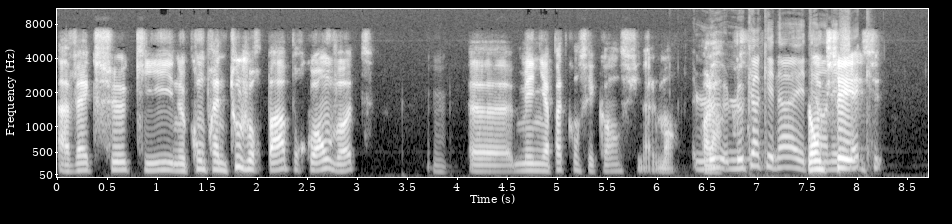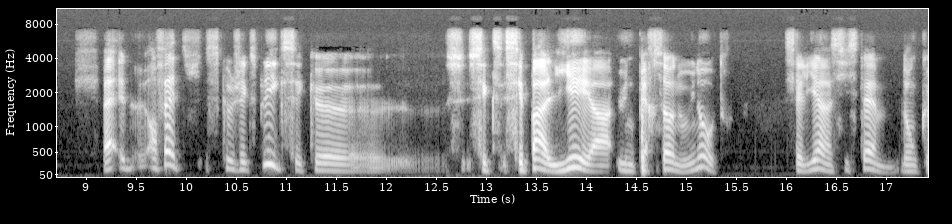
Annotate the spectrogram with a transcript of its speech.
avec ceux qui ne comprennent toujours pas pourquoi on vote, mmh. euh, mais il n'y a pas de conséquences finalement. Le, quinquennat est Donc un échec. Bah, en fait, ce que j'explique, c'est que c'est pas lié à une personne ou une autre, c'est lié à un système. Donc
